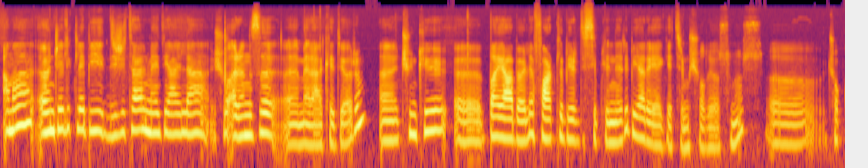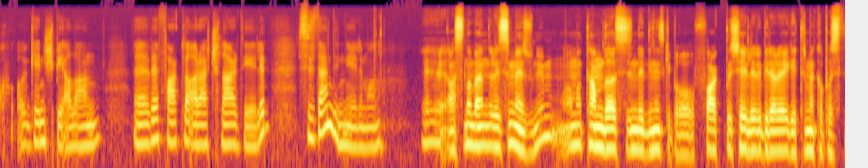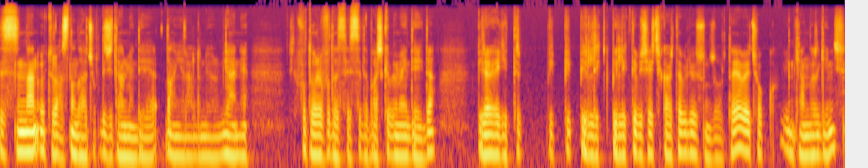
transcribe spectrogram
ama öncelikle bir dijital medyayla şu aranızı e, merak ediyorum. E, çünkü e, bayağı böyle farklı bir disiplinleri bir araya getirmiş oluyorsunuz. E, çok geniş bir alan e, ve farklı araçlar diyelim. Sizden dinleyelim onu. Ee, aslında ben resim mezunuyum ama tam da sizin dediğiniz gibi o farklı şeyleri bir araya getirme kapasitesinden ötürü aslında daha çok dijital medyadan yararlanıyorum. Yani işte fotoğrafı da sesi de başka bir medyayı da bir araya getirip bir, bir, birlik, birlikte bir şey çıkartabiliyorsunuz ortaya ve çok imkanları geniş.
